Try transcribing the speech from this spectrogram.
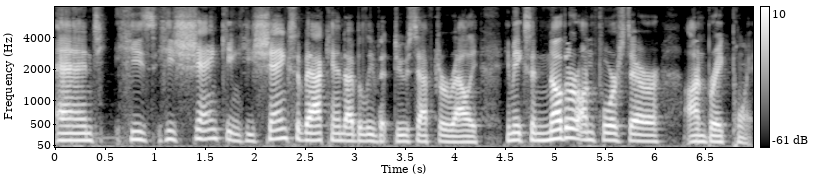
And he's he's shanking. He shanks a backhand, I believe, at deuce after a rally. He makes another unforced error on break point.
